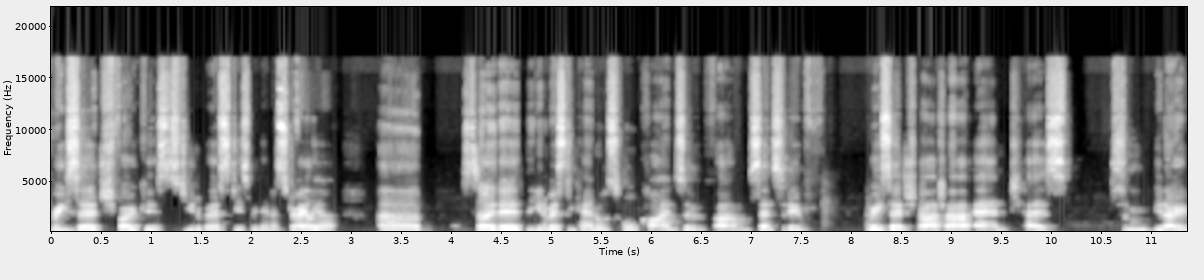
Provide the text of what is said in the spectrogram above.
research focused universities within australia. Um, so the, the university handles all kinds of um, sensitive research data and has some, you know,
